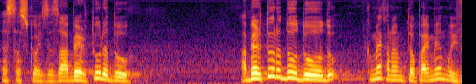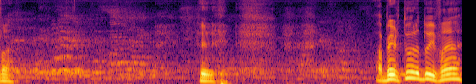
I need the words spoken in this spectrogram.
essas coisas. A abertura do. Abertura do, do, do. Como é que é o nome do teu pai mesmo, Ivan? A abertura do Ivan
